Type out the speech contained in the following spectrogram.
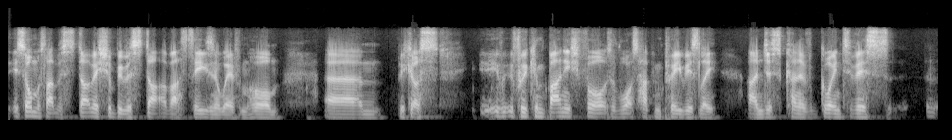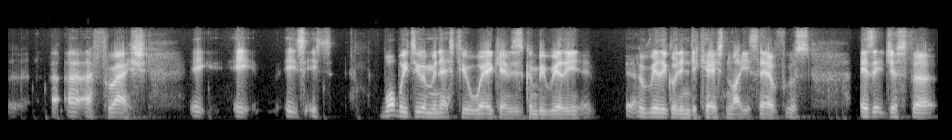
it's almost like the start. This should be the start of our season away from home, um, because if, if we can banish thoughts of what's happened previously and just kind of go into this uh, afresh, it it it's it's what we do in the next few away games is going to be really a really good indication, like you say, of course. Is it just that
